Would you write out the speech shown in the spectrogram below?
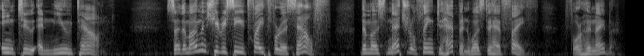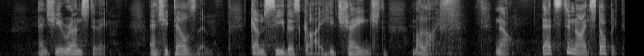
into a new town. So, the moment she received faith for herself, the most natural thing to happen was to have faith for her neighbor. And she runs to them and she tells them, Come see this guy. He changed my life. Now, that's tonight's topic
